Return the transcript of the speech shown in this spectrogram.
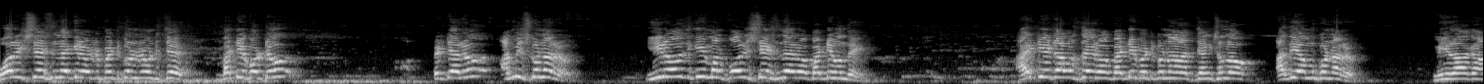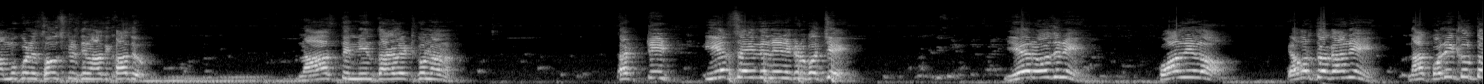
పోలీస్ స్టేషన్ దగ్గర ఒకటి పెట్టుకున్నటువంటి చే- బడ్డీ కొట్టు పెట్టారు అమ్మేసుకున్నారు. ఈ రోజుకి మన పోలీస్ స్టేషన్ దగ్గర ఒక బడ్డీ ఉంది. ఐటీ టవర్స్ దగ్గర బడ్డీ పెట్టుకున్నారు జంక్షన్లో అది అమ్ముకున్నారు. మీలాగా అమ్ముకునే సంస్కృతి నాది కాదు. నా ఆస్తిని నేను తగలెట్టుకున్నాను. థర్టీ ఇయర్స్ అయింది నేను ఇక్కడికి వచ్చి. ఏ రోజుని కాలనీలో ఎవరితో కానీ నా కొలీకులతో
